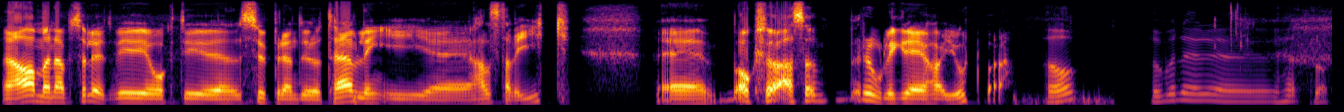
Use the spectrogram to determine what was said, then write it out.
Ja men absolut. Vi åkte ju en superenduro-tävling i eh, Hallstavik. Eh, också alltså rolig grej att ha gjort bara. Ja, jo, men det är helt klart.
